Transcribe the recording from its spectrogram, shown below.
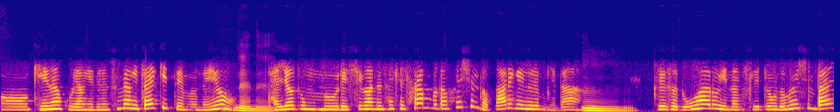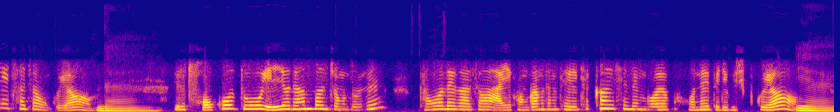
어, 개나 고양이들은 수명이 짧기 때문에요. 네네. 반려동물의 시간은 사실 사람보다 훨씬 더 빠르게 흐릅니다. 음, 그래서 노화로 인한 질병도 훨씬 빨리 찾아오고요. 네. 그래서 적어도 1년에 한 번 정도는 병원에 가서 아이 건강 상태를 체크하시는 걸 권해드리고 싶고요. 예.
